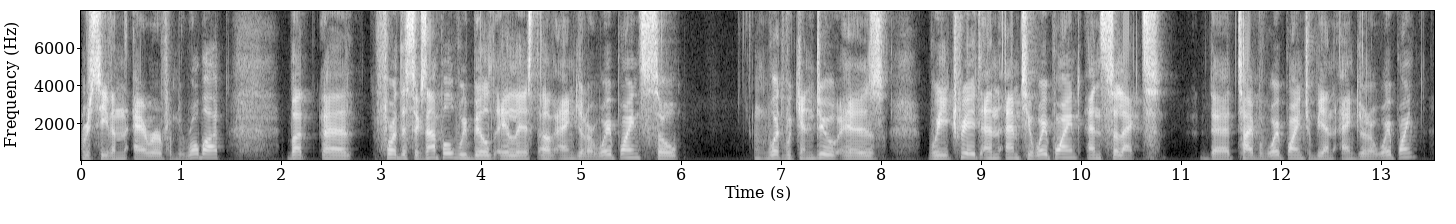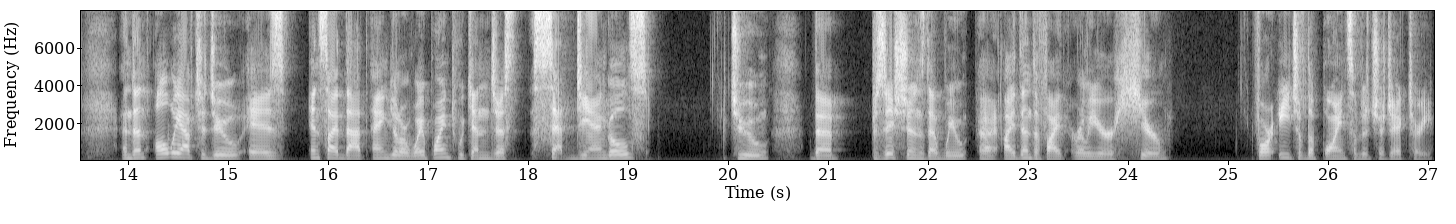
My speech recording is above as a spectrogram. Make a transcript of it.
receive an error from the robot. But uh, for this example, we build a list of angular waypoints. So what we can do is we create an empty waypoint and select the type of waypoint to be an angular waypoint. And then all we have to do is inside that angular waypoint, we can just set the angles to the positions that we uh, identified earlier here for each of the points of the trajectory.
